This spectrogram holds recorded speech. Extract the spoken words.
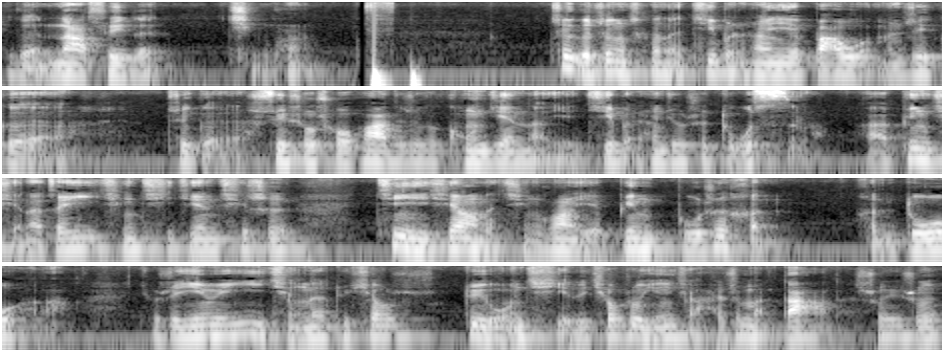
这个纳税的情况。这个政策呢，基本上也把我们这个这个税收筹划的这个空间呢，也基本上就是堵死了。啊，并且呢，在疫情期间，其实进项的情况也并不是很很多啊，就是因为疫情呢，对销对我们企业的销售影响还是蛮大的，所以说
